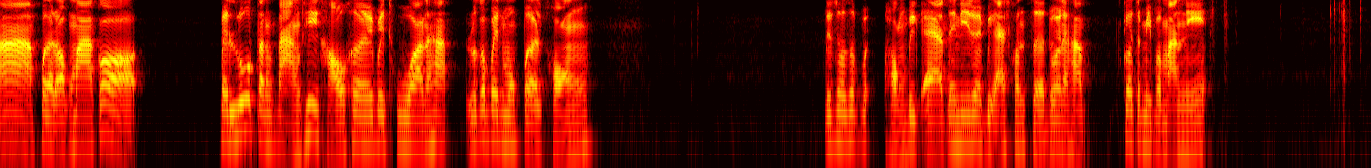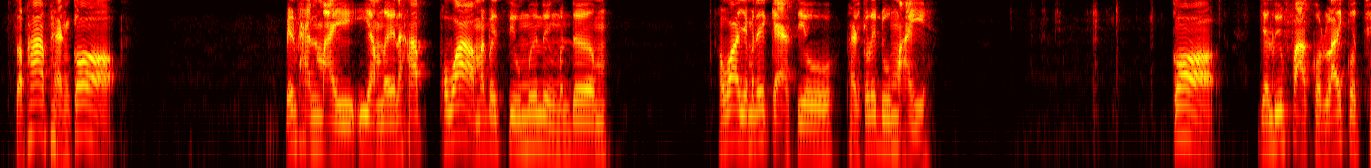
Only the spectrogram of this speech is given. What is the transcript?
อ่า เปิดออกมาก็เป็นรูปต่างๆ ที่เขาเคยไปทัวร์นะฮะ แล้วก็เป็นวงเปิดของเรโทของ Big a s ในนี้ด้วย Big Ass Concert ด้วยนะครับ ก็จะมีประมาณนี้ สภาพแผ่นก็ เป็นแผ่นใหม่เอี่ยมเลยนะครับ เพราะว่ามันเป็นซิลมือหนึ่งเหมือนเดิม เพราะว่ายังไม่ได้แกะซิลแผ่นก็เลยดูใหม่ ก็อย่าลืมฝากกดไลค์กดแช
